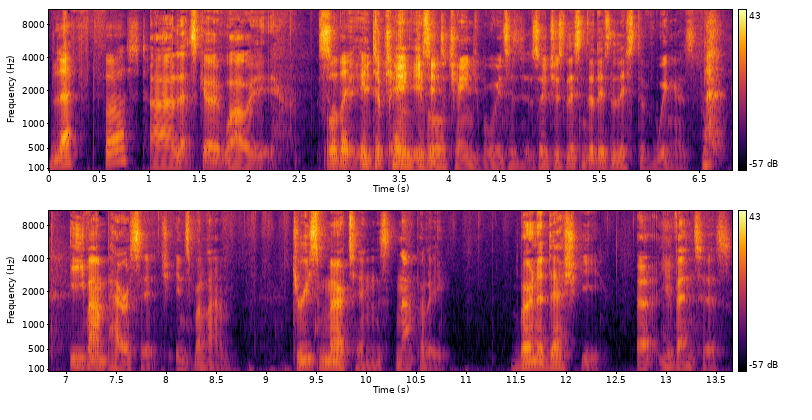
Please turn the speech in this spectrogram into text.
Left first. Uh, let's go. Well, it, Well, they're it- it- It's interchangeable. interchangeable. It's- so just listen to this list of wingers: Ivan Perisic, Inter Milan; Dries Mertens, Napoli; Bernardeschi at Juventus;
